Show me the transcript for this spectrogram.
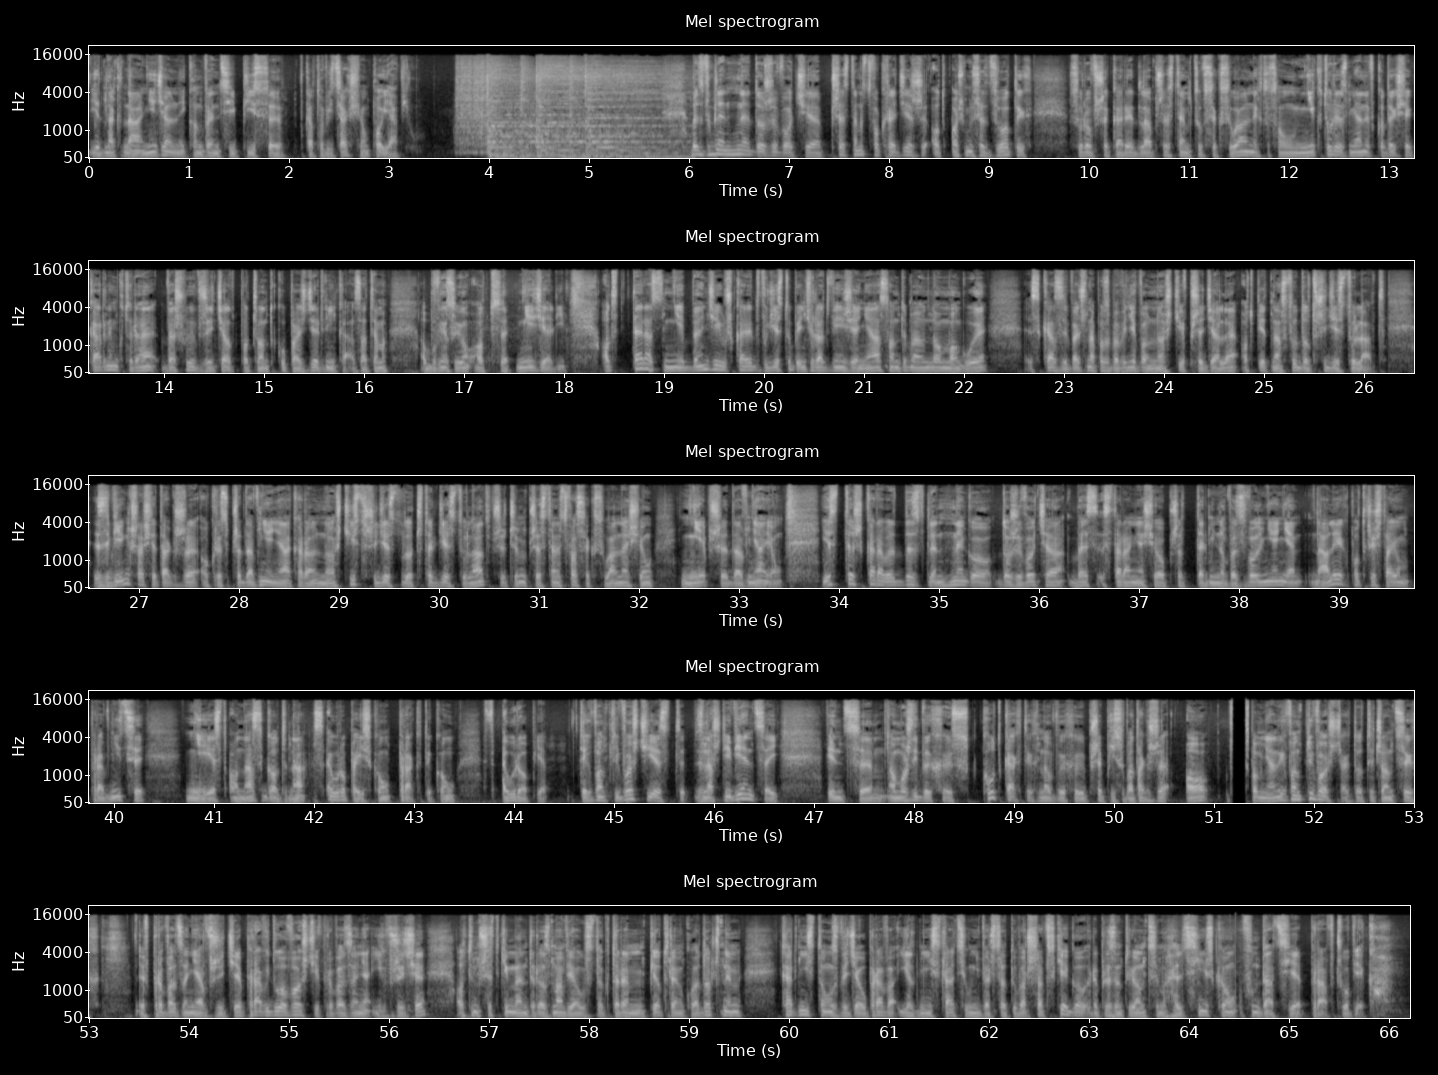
jednak na niedzielnej konwencji PiS w Katowicach się pojawił. Bezwzględne dożywocie, przestępstwo kradzieży od 800 zł, surowsze kary dla przestępców seksualnych to są niektóre zmiany w kodeksie karnym, które weszły w życie od początku października, a zatem obowiązują od niedzieli. Od teraz nie będzie już kary 25 lat więzienia. Sądy będą mogły skazywać na pozbawienie wolności w przedziale od 15 do 30 lat. Zwiększa się także okres przedawnienia karalności z 30 do 40 lat, przy czym przestępstwa seksualne się nie przedawniają. Jest też kara bezwzględnego dożywocia bez starania się o przedterminowe zwolnienie, no ale jak podkreślają prawnicy, nie jest ona zgodna z europejską praktyką w Europie. Tych wątpliwości jest znacznie więcej, więc o możliwych skutkach tych nowych przepisów, a także o wspomnianych wątpliwościach dotyczących wprowadzenia w życie, prawidłowości wprowadzenia ich w życie. O tym wszystkim będę rozmawiał z doktorem Piotrem Kładocznym, karnistą z Wydziału Prawa i Administracji Uniwersytetu Warszawskiego, reprezentującym Helsińską Fundację Praw Człowieka.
